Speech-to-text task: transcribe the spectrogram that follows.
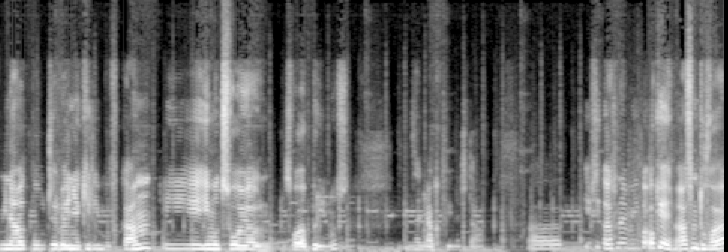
минават по червения килим в Кан и имат своя, своя принос за някакви неща. И си казах, не, окей, аз съм това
